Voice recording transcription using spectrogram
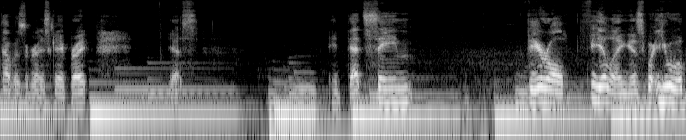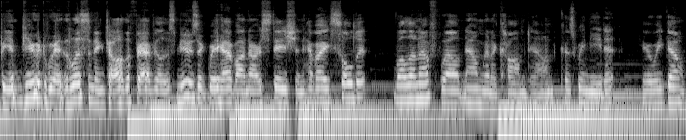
That was the Great Escape, right? Yes. It, that same virile feeling is what you will be imbued with listening to all the fabulous music we have on our station. Have I sold it well enough? Well, now I'm going to calm down because we need it. Here we go.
